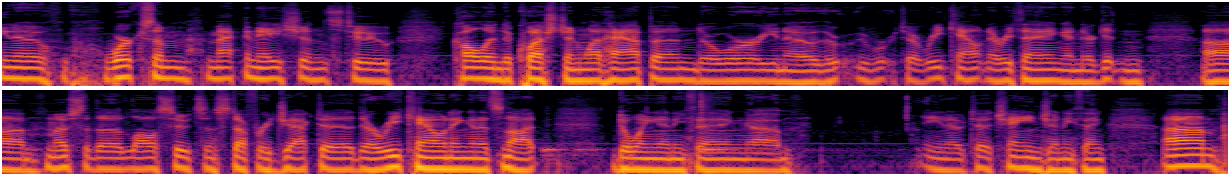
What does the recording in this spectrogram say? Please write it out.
you know, work some machinations to call into question what happened or you know the, to recount and everything and they're getting um, most of the lawsuits and stuff rejected they're recounting and it's not doing anything um, you know to change anything um,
